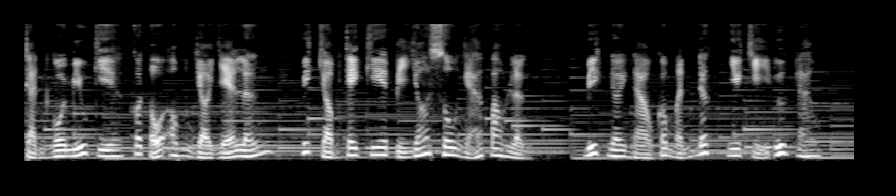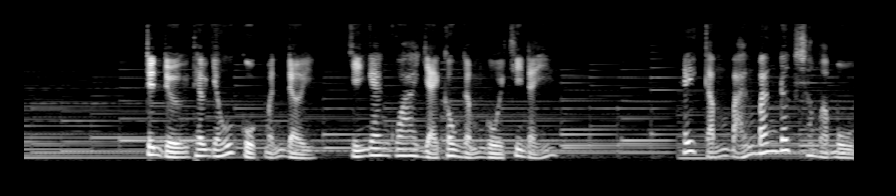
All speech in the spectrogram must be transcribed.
trành ngôi miếu kia có tổ ong dò dẻ lớn, biết chòm cây kia bị gió xô ngã bao lần, biết nơi nào có mảnh đất như chị ước ao. Trên đường theo dấu cuộc mảnh đời, chị ngang qua vài câu ngậm ngùi khi nãy. Thấy cẩm bản bán đất sao mà buồn.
